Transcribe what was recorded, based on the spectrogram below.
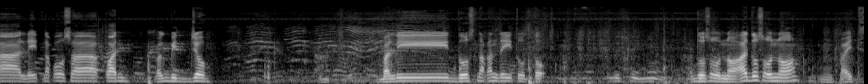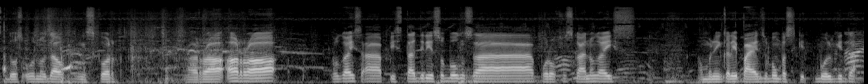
ah late na ko sa kwan pag video. Bali dos na kanday tuto. Dos uno. Ah, dos uno. Mm, Fights dos uno daw ang score. Ara ara. So guys, ah pista diri subong sa Puro Cuscano guys. Amo ning kalipayan subong basketball gid na.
